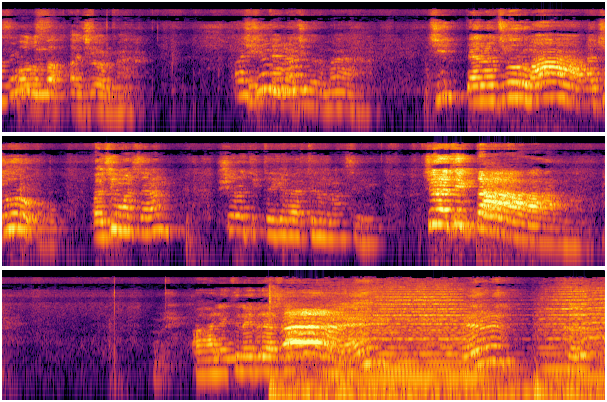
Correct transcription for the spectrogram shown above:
Hazır Oğlum bak acıyorum ha. Acıyor Cidden mu acıyorum ha. Cidden acıyorum ha. Acıyorum. Acımasam şuracıkta gebertirim lan seni. Şuracıkta. Aletine biraz daha he? He? Karı.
